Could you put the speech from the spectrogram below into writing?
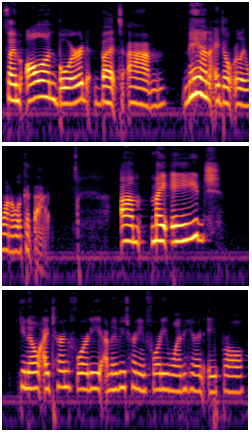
So I'm all on board, but um, man, I don't really want to look at that. Um, my age, you know, I turned 40. I'm going to be turning 41 here in April.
